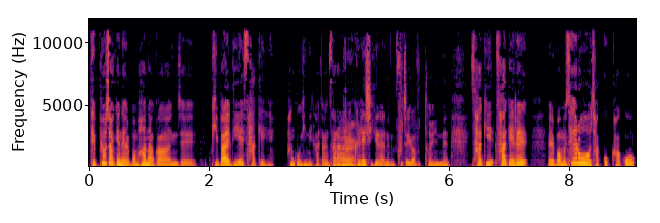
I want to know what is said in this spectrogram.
대표적인 앨범 하나가 이제 비발디의 사계. 한국인이 가장 사랑하는 네. 클래식이라는 부제가 붙어 있는 사기 사계를 앨범을 새로 작곡하고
